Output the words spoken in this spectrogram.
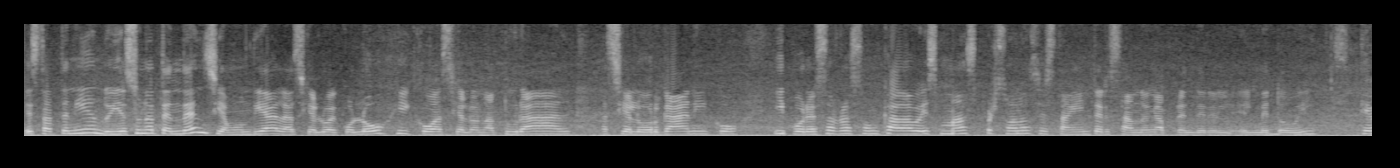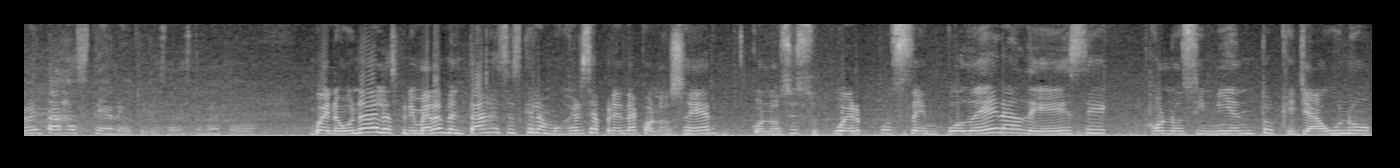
está teniendo. Y es una tendencia mundial hacia lo ecológico, hacia lo natural, hacia lo orgánico. Y por esa razón cada vez más personas se están interesando en aprender el, método ¿Qué ventajas tiene utilizar este método? Bueno, una de las primeras ventajas es que la mujer se aprende a conocer, conoce su cuerpo, se empodera de ese conocimiento que ya uno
